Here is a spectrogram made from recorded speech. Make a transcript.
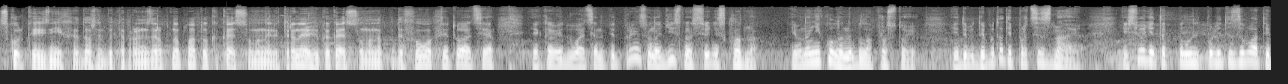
Сколько из них должны быть направлены на заработную плату, какая сумма на электроэнергию, какая сумма на ПДФО. Ситуація, яка відбувається на підприємстві, вона дійсно сьогодні складна. І вона ніколи не була простою. І депутати про це знають. І сьогодні так політизувати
